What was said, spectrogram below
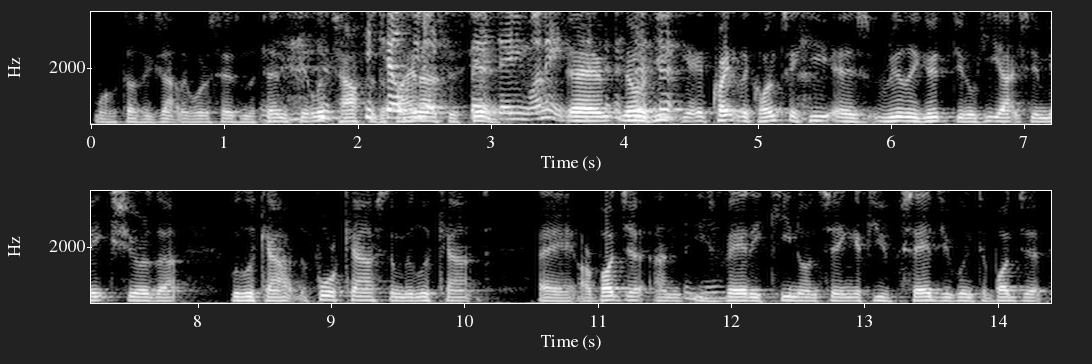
well, does exactly what it says in the tin. He looks after he the tells you not to finances. spend yeah. any money. Um, no, he quite the contrary. He is really good. You know, he actually makes sure that we look at the forecast and we look at uh, our budget, and he's Mhm. very keen on saying if you've said you're going to budget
